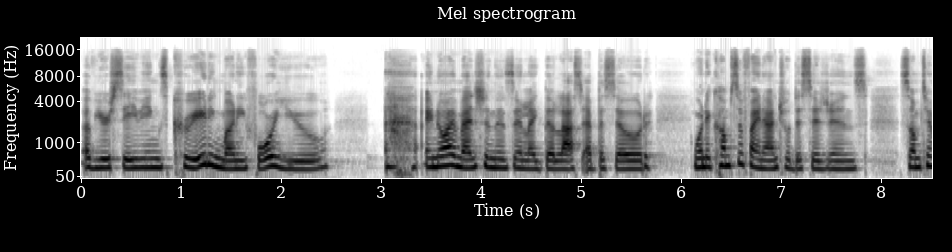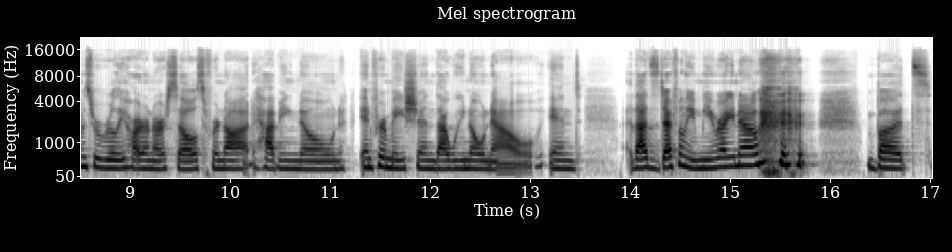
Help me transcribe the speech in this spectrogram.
of your savings creating money for you. I know I mentioned this in like the last episode. When it comes to financial decisions, sometimes we're really hard on ourselves for not having known information that we know now. And that's definitely me right now. but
